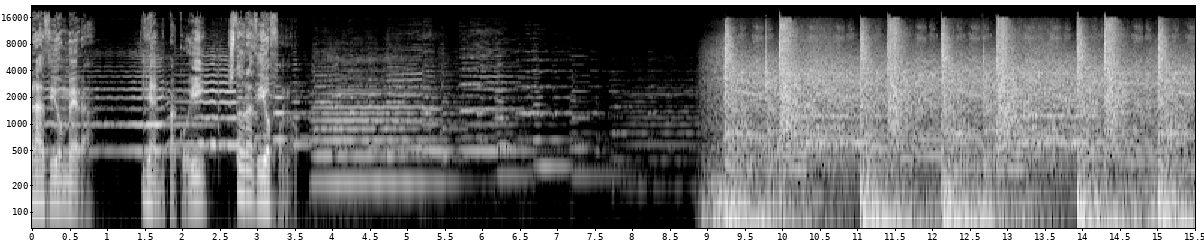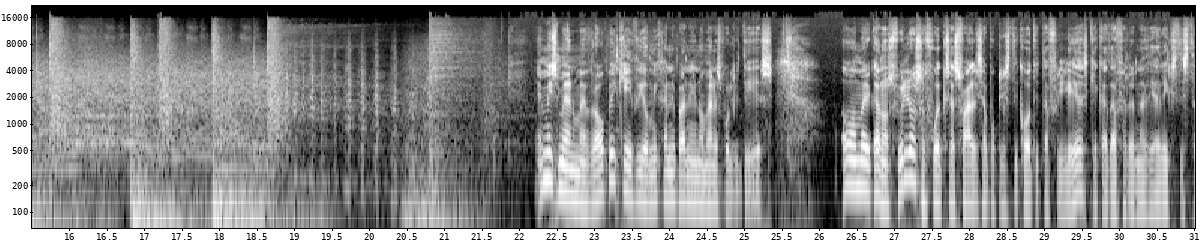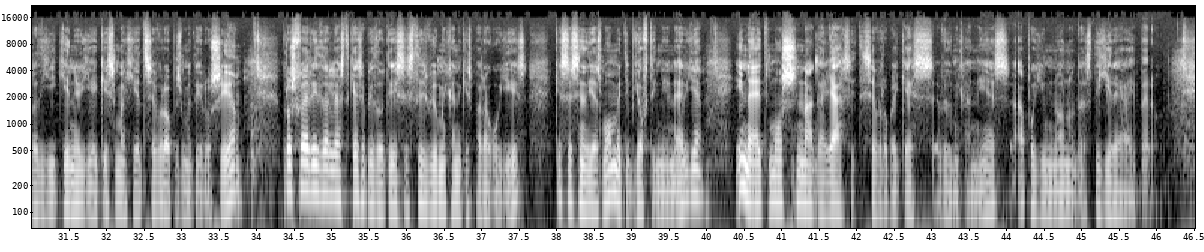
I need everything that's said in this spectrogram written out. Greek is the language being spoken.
Ραδιομέρα. Η ανυπακοή στο ραδιόφωνο. Εμείς μένουμε Ευρώπη και οι βιομήχανοι πάνε οι Ηνωμένες Πολιτείες. Ο Αμερικανός φίλος αφού εξασφάλισε αποκλειστικότητα φιλίας και κατάφερε να διαρρήξει τη στρατηγική ενεργειακή συμμαχία της Ευρώπης με τη Ρωσία προσφέρει δελεαστικές επιδοτήσεις της βιομηχανικής παραγωγής και σε συνδυασμό με την πιο φτηνή ενέργεια είναι έτοιμος να αγκαλιάσει τις ευρωπαϊκές βιομηχανίες απογυμνώνοντας τη γυραιά Ήπερο.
